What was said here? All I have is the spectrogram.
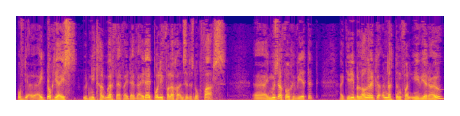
Of die, hy het tog die huis nie gaan oorverf. Hy het hy het hy polyfillige insit is nog vars. Uh, hy moes daarvan geweet het. Hy het hierdie belangrike inligting van u weerhou.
